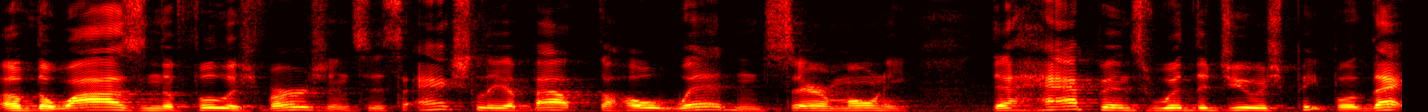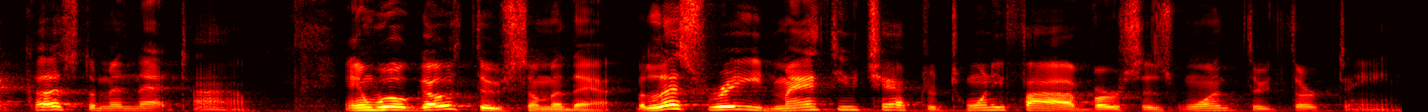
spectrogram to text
of the wise and the foolish virgins, it's actually about the whole wedding ceremony that happens with the Jewish people, that custom in that time. And we'll go through some of that. But let's read Matthew chapter 25, verses 1 through 13.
